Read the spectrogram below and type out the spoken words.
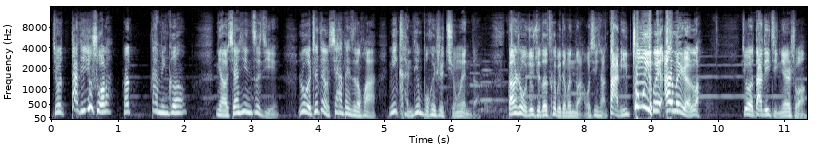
就大迪就说了：“说大明哥，你要相信自己。”如果真的有下辈子的话，你肯定不会是穷人的。当时我就觉得特别的温暖，我心想大迪终于会安慰人了。结果大迪紧接着说：“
